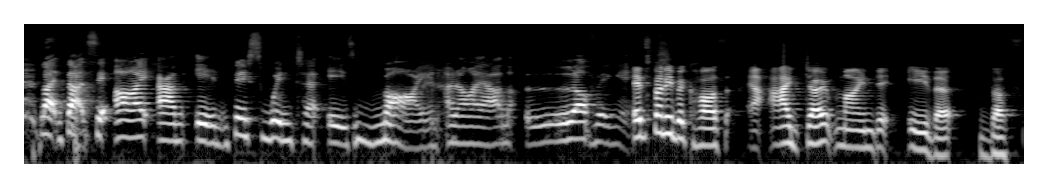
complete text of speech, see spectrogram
like that's it. I am in. This winter is mine, and I am loving it. It's funny because I I don't mind it either thus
